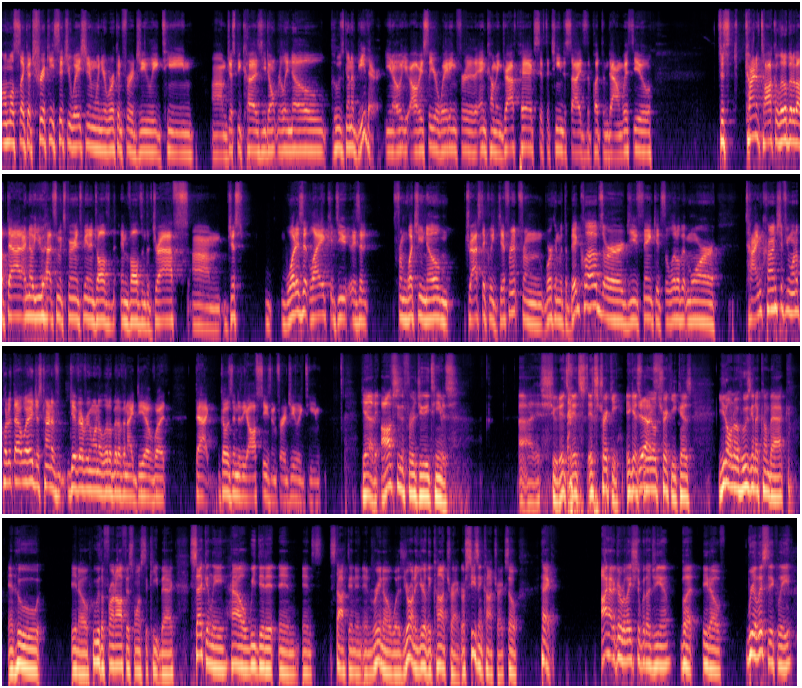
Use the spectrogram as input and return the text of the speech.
almost like a tricky situation when you're working for a G League team, um, just because you don't really know who's going to be there. You know, you, obviously you're waiting for the incoming draft picks. If the team decides to put them down with you, just kind of talk a little bit about that. I know you had some experience being involved involved in the drafts. Um, just what is it like? Do you is it from what you know drastically different from working with the big clubs, or do you think it's a little bit more time crunch, if you want to put it that way? Just kind of give everyone a little bit of an idea of what that goes into the off season for a G League team. Yeah, the off season for a G League team is uh shoot, it's it's it's tricky. It gets Yes. real tricky because you don't know who's gonna come back and who you know, who the front office wants to keep back. Secondly, how we did it in in Stockton and, and Reno was you're on a yearly contract or season contract. So heck, I had a good relationship with our GM, but you know, realistically,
